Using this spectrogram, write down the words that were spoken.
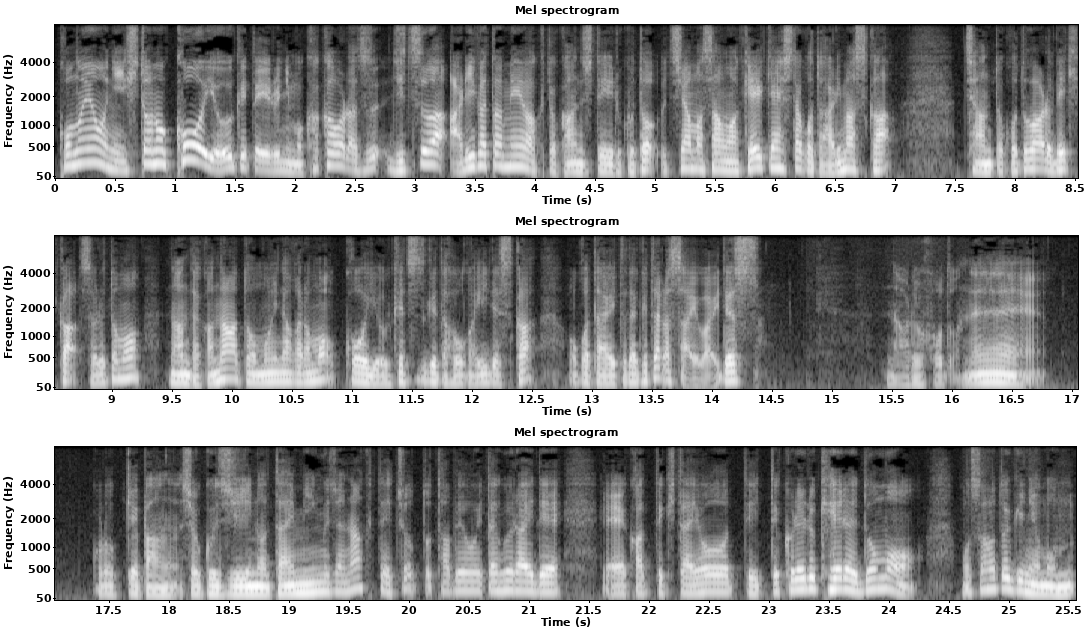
このように人の行為を受けているにもかかわらず、実はありがた迷惑と感じていること、内山さんは経験したことありますか？ちゃんと断るべきか、それとも、なんだかなと思いながらも、行為を受け続けた方がいいですか？お答えいただけたら幸いです。なるほどね。コロッケパン、食事のタイミングじゃなくて、ちょっと食べ終えたぐらいで、えー買ってきたよって言ってくれるけれども、もうその時にはもう、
